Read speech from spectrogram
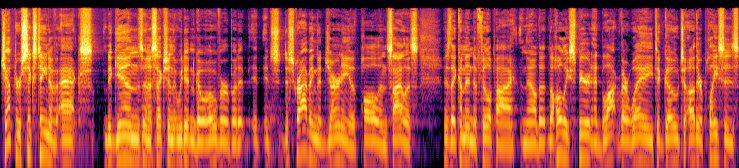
Chapter 16 of Acts begins in a section that we didn't go over, but it, it, it's describing the journey of Paul and Silas as they come into Philippi. Now, the, the Holy Spirit had blocked their way to go to other places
